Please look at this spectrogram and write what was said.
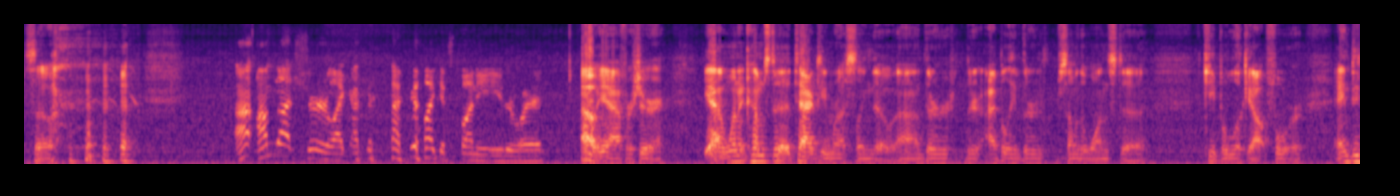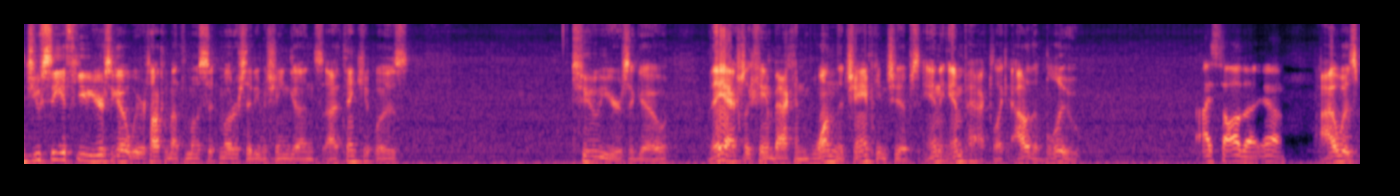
So I, I'm not sure. Like I, feel- I feel like it's funny either way. Oh yeah, for sure. Yeah, when it comes to tag team wrestling, though, uh, they're they're I believe they're some of the ones to keep a lookout for. And did you see a few years ago we were talking about the Motor City Machine Guns? I think it was two years ago. They actually came back and won the championships in Impact, like out of the blue. I saw that. Yeah. I was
